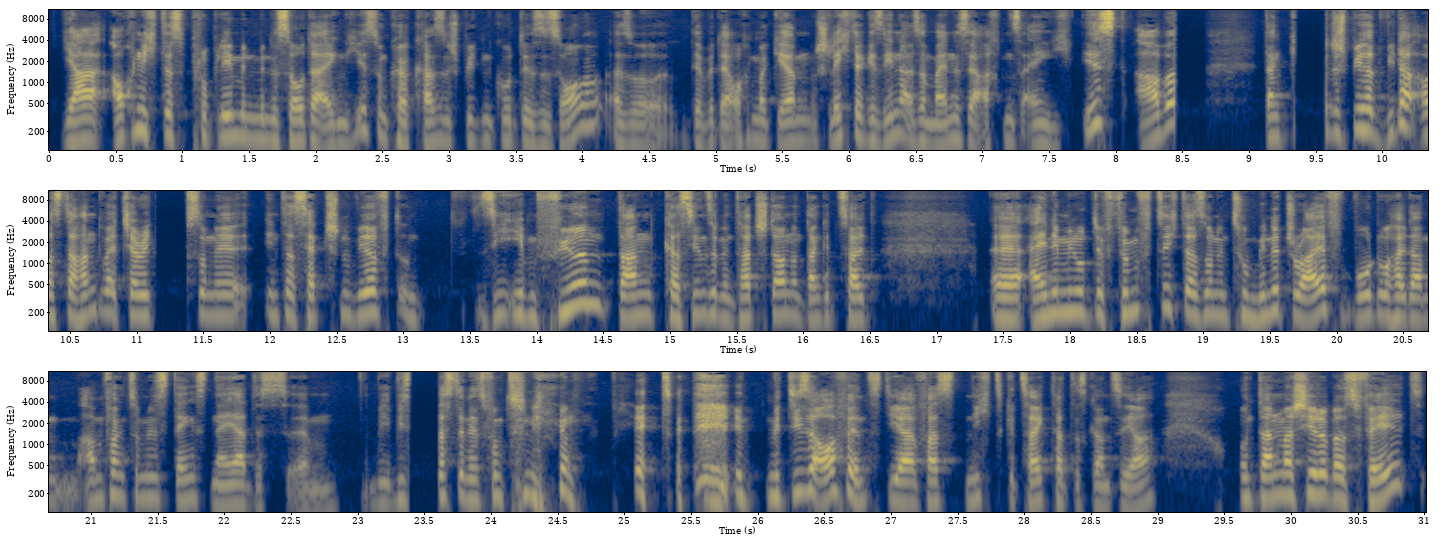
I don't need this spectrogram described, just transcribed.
ja auch nicht das Problem in Minnesota eigentlich ist und Kirk Cousins spielt eine gute Saison. Also der wird ja auch immer gern schlechter gesehen, als er meines Erachtens eigentlich ist. Aber dann das Spiel halt wieder aus der Hand, weil Jared so eine Interception wirft und sie eben führen, dann kassieren sie den Touchdown und dann gibt's halt äh, eine Minute 50, da so einen Two-Minute-Drive, wo du halt am Anfang zumindest denkst, naja, das, ähm, wie, wie soll das denn jetzt funktionieren mit, mit dieser Offense, die ja fast nichts gezeigt hat das ganze Jahr. Und dann marschiert übers Feld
